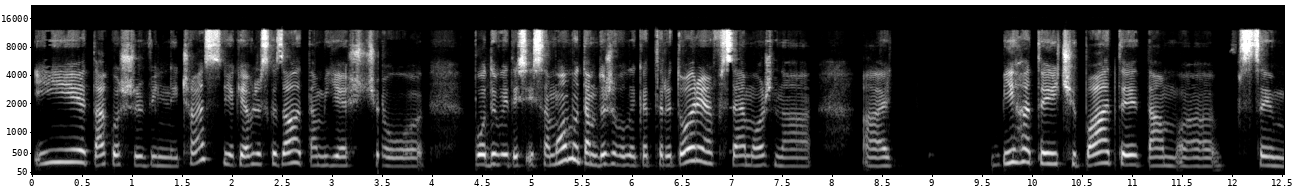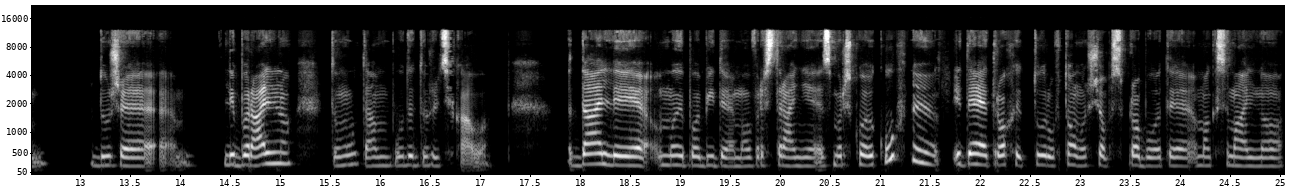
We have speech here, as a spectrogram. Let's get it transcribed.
І також вільний час, як я вже сказала, там є що подивитись і самому, там дуже велика територія, все можна бігати, чіпати, там з цим дуже ем, ліберально, тому там буде дуже цікаво. Далі ми пообідаємо в ресторані з морською кухнею. Ідея трохи туру в тому, щоб спробувати максимально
